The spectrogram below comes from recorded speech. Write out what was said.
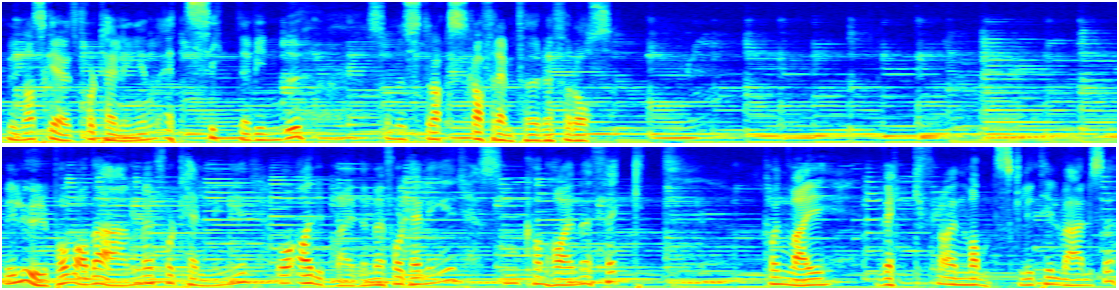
Hun har skrevet fortellingen 'Et sittevindu', som hun straks skal fremføre for oss. Vi lurer på hva det er med fortellinger og arbeidet med fortellinger som kan ha en effekt på en vei vekk fra en vanskelig tilværelse.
